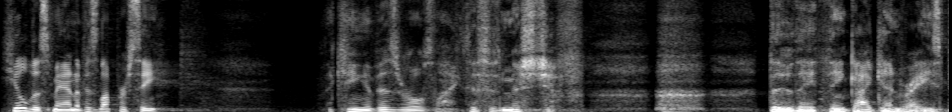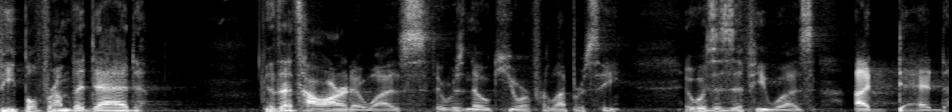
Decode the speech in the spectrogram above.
Heal this man of his leprosy. The king of Israel is like, This is mischief. Do they think I can raise people from the dead? Because that's how hard it was. There was no cure for leprosy. It was as if he was a dead.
